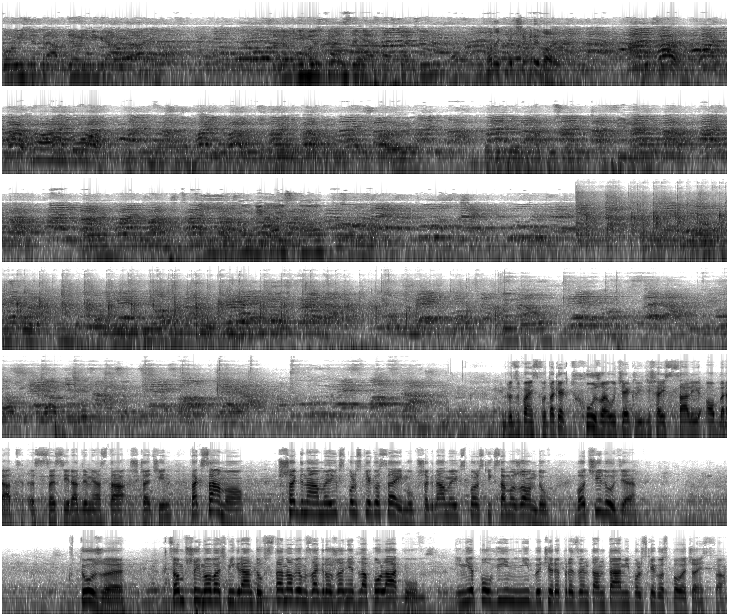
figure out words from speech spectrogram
boi się prawdy o imigrantach. Szanowni mieszkańcy miasta Szczecin, Marek, nie przegrywaj. dziękuję pana posła chwilę. Szanowni Państwo, Drodzy Państwo, tak jak tchórze uciekli dzisiaj z sali obrad z sesji Rady Miasta Szczecin, tak samo przegnamy ich z polskiego Sejmu, przegnamy ich z polskich samorządów, bo ci ludzie, którzy chcą przyjmować migrantów, stanowią zagrożenie dla Polaków i nie powinni być reprezentantami polskiego społeczeństwa.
